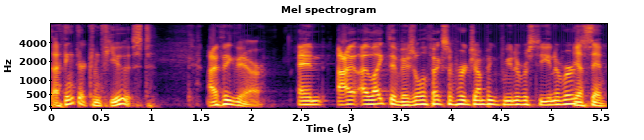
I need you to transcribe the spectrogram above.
I think they're confused. I think they are. And I, I like the visual effects of her jumping from universe to universe. Yeah, same.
